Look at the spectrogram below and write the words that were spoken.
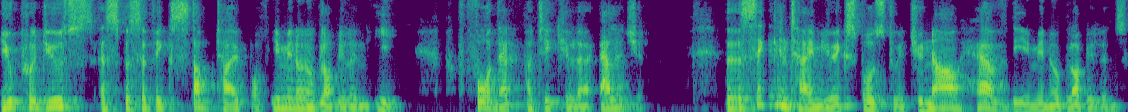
you produce a specific subtype of immunoglobulin E for that particular allergen. The second time you're exposed to it, you now have the immunoglobulins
